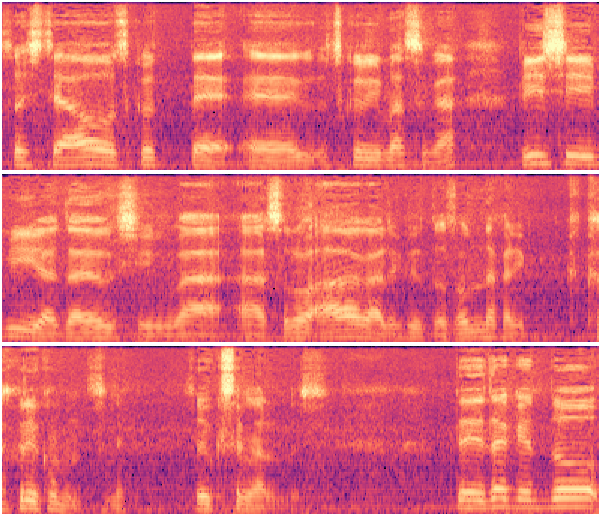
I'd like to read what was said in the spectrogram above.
そして泡を作って、えー、作りますが PCB やダイオキシンはあその泡ができるとその中に隠れ込むんですね。そういう癖があるんです。でだけど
